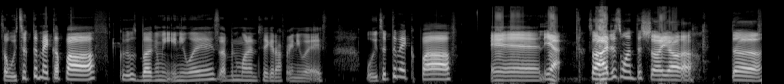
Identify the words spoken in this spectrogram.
So we took the makeup off because it was bugging me anyways. I've been wanting to take it off anyways. We took the makeup off and yeah. So I just wanted to show y'all the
